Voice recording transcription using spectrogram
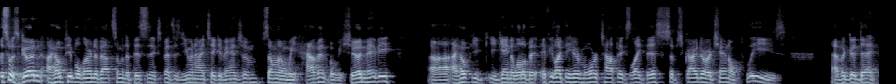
This was good. I hope people learned about some of the business expenses you and I take advantage of. Some of them we haven't, but we should maybe. Uh, I hope you, you gained a little bit. If you'd like to hear more topics like this, subscribe to our channel, please. Have a good day.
